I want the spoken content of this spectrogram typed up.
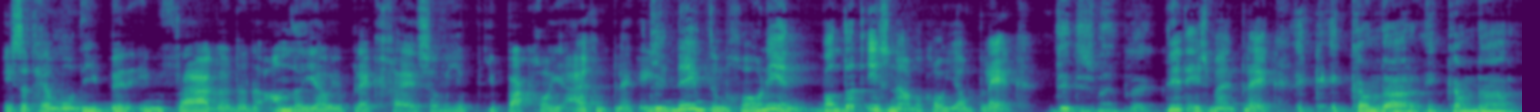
is dat helemaal niet meer in vragen dat de ander jou je plek geeft. Of je, je pakt gewoon je eigen plek en je neemt hem gewoon in. Want dat is namelijk gewoon jouw plek. Dit is mijn plek. Dit is mijn plek. Ik, ik, kan daar, ik kan daar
